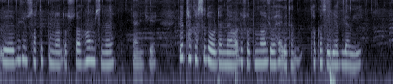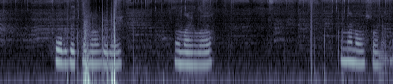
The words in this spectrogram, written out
Ee, bir gün satıb bunları dostlar hamısını yəni ki Görə takası da orada nə var? Dostlar bunlara görə həqiqətən takas eləyə. Forvet bunları verək. Onayla. Bundan onsuz oynama.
